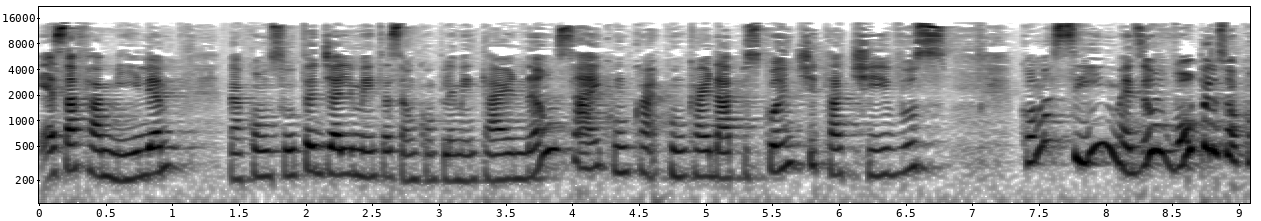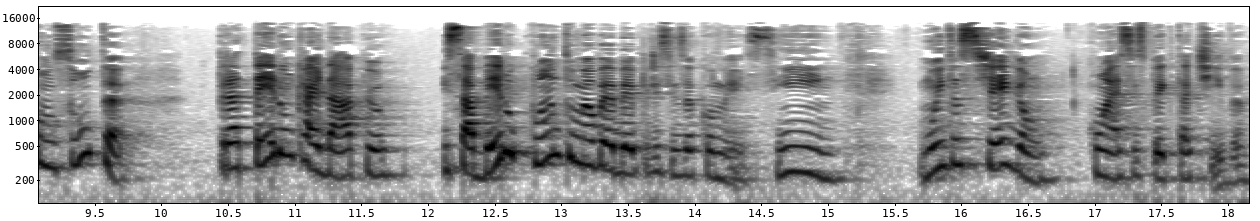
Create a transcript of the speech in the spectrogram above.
Essa família, na consulta de alimentação complementar, não sai com, com cardápios quantitativos. Como assim? Mas eu vou para sua consulta para ter um cardápio e saber o quanto meu bebê precisa comer. Sim, muitas chegam com essa expectativa.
